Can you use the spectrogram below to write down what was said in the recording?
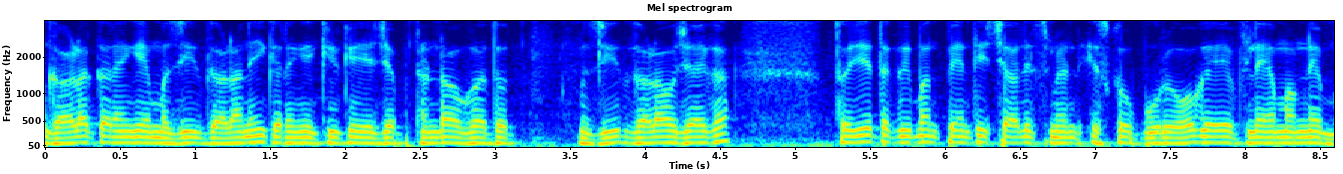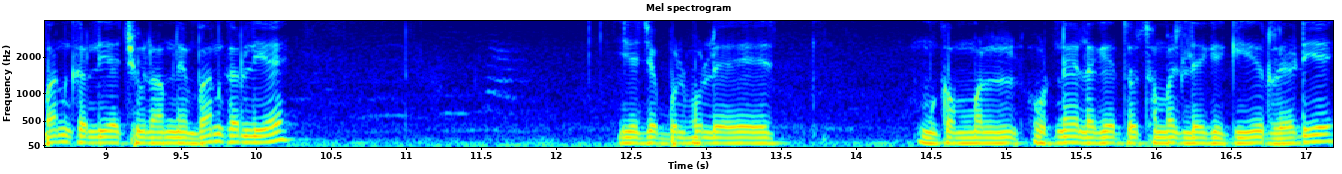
गाढ़ा करेंगे, मज़ीद गाढ़ा नहीं करेंगे, क्योंकि ये जब ठंडा होगा तो मज़ीद गाढ़ा हो जाएगा। तो ये तकरीबन 35-40 मिनट इसको पूरे हो गए। फ्लेम हमने बंद कर लिया, चूल्हा हमने बंद कर लिया है। ये जब बुलबुले मुकम्मल उठने लगे तो समझ ले कि रेडी है।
